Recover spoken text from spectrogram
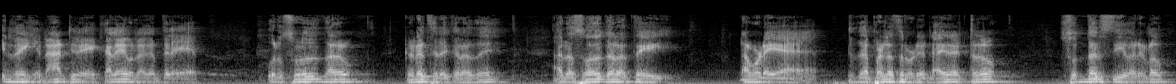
இன்றைக்கு நாட்டிலே கலை உலகத்திலே ஒரு சுதந்திரம் கிடைத்திருக்கிறது. அந்த சுதந்திரத்தை நம்முடைய இந்த பள்ளத்தினுடைய டைரக்டரும் சுந்தர் சி அவர்களும்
